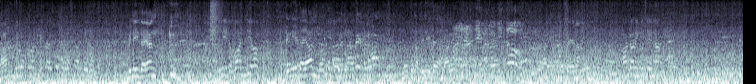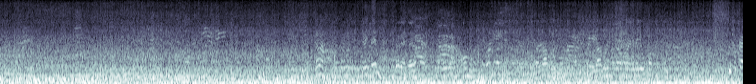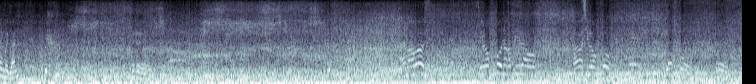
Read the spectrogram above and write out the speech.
Ha? Pero ko lang kita, ito press lang din. Binida yan. Hindi na ba? Hindi ah. Binida yan. Luto na binida. Luto na binida yan. Galing ano? Galing ng Lucena. Ah, galing ko sena. Tara, kain tayo. Tara kayo tayo. Om. Lalaban mo. Lalaban mo lang mga inayupak. Pagkain mo dyan? Ay mga boss. Si Lokbo nakapila oh ah, Tama si Lokbo Lokbo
